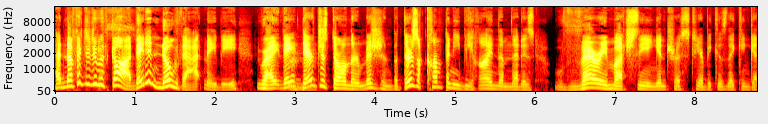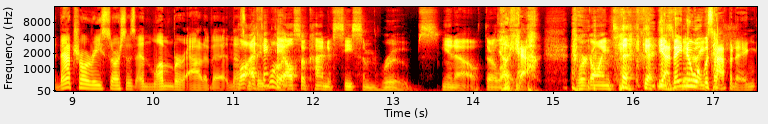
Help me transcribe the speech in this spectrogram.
had nothing to do with god they didn't know that maybe right they they're Mhm. just on their mission but there's a company behind them that is very much seeing interest here because they can get natural resources and lumber out of it and that's well, what I they think want they also kind of see some rubes. You know, they're oh, like, yeah we're going to get. yeah they knew what was happening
